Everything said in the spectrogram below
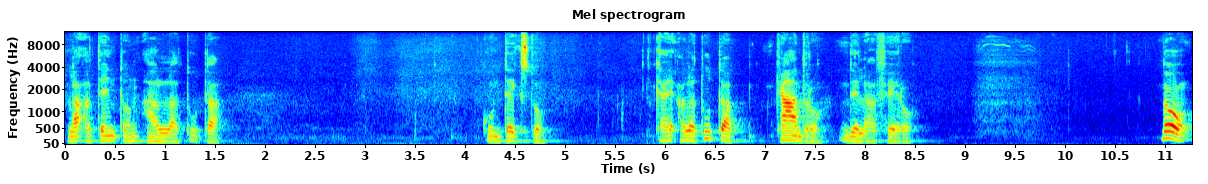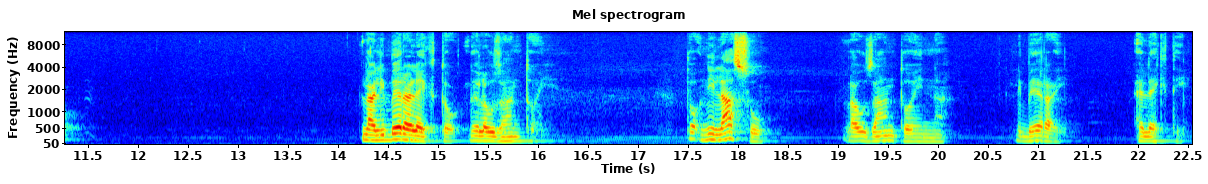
la attenton alla tuta contexto kai alla tutta cadro della afero. Do la libera electo della usanto Do ni lasu la usanto in liberai electi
